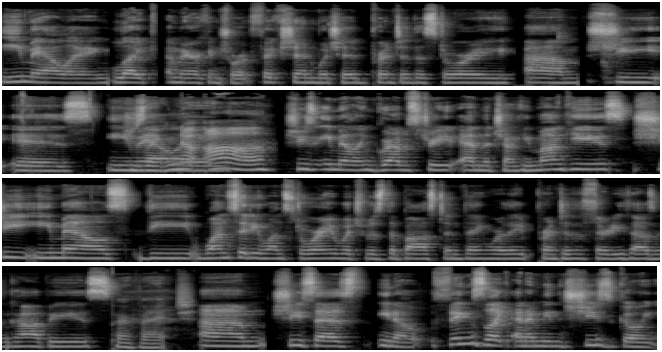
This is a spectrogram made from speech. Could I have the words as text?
emailing like American Short Fiction, which had printed the story. Um, she is emailing. She's like. She's emailing Grub Street and the Chunky Monkeys. She emails the One City, One Story, which was the Boston thing where they printed the 30,000 copies. Perfect. Um, she says, you know, things like, and I mean, she's going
